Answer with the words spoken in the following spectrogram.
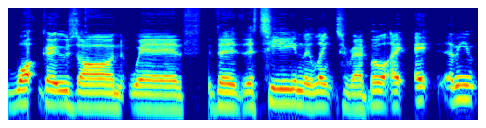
what goes on with the the team, the link to Red Bull. I I, I mean,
